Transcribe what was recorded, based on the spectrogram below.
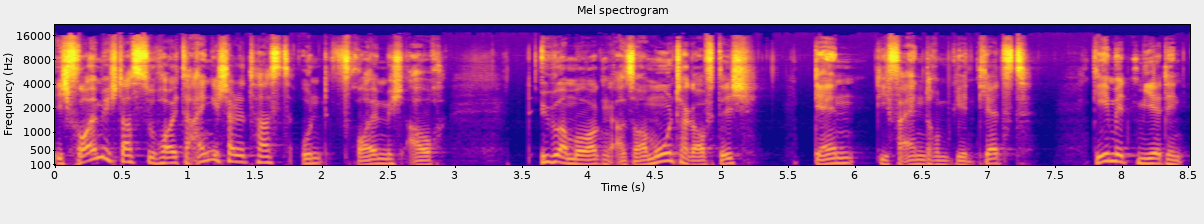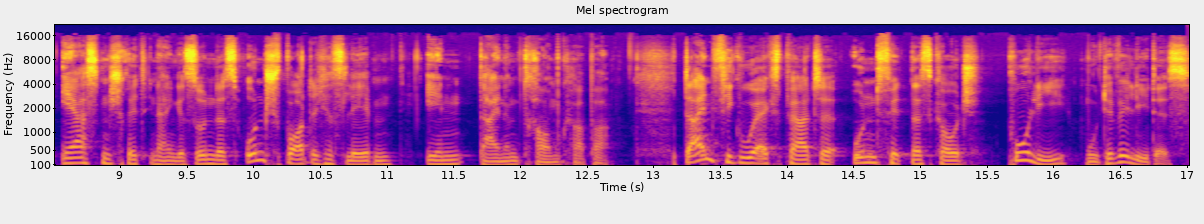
Ich freue mich, dass du heute eingeschaltet hast und freue mich auch übermorgen, also am Montag auf dich, denn die Veränderung beginnt jetzt. Geh mit mir den ersten Schritt in ein gesundes und sportliches Leben in deinem Traumkörper. Dein Figurexperte und Fitnesscoach Poli Mutevelidis.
